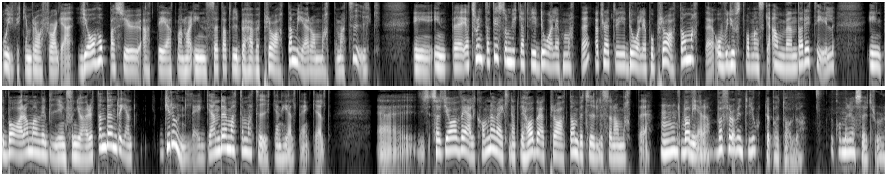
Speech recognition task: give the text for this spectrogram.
Oj, vilken bra fråga. Jag hoppas ju att det är att man har insett att vi behöver prata mer om matematik. Inte, jag tror inte att det är så mycket att vi är dåliga på matte. Jag tror att vi är dåliga på att prata om matte och just vad man ska använda det till. Inte bara om man vill bli ingenjör utan den rent grundläggande matematiken helt enkelt. Eh, så att jag välkomnar verkligen att vi har börjat prata om betydelsen av matte mm, varför, mera. Varför har vi inte gjort det på ett tag då? Hur kommer det sig tror du?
